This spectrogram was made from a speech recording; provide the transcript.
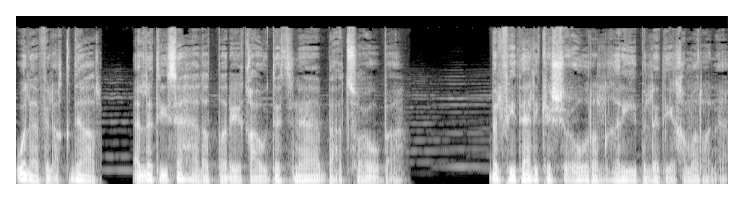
ولا في الأقدار التي سهلت طريق عودتنا بعد صعوبة، بل في ذلك الشعور الغريب الذي غمرنا،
